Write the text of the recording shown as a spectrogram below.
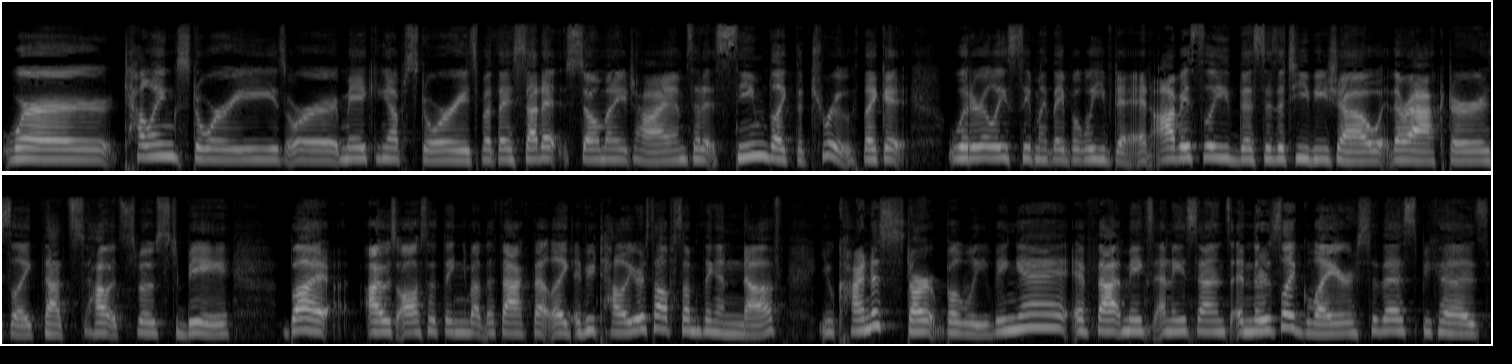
were telling stories or making up stories, but they said it so many times that it seemed like the truth. Like it literally seemed like they believed it. And obviously, this is a TV show, they're actors, like that's how it's supposed to be. But I was also thinking about the fact that, like, if you tell yourself something enough, you kind of start believing it, if that makes any sense. And there's like layers to this because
